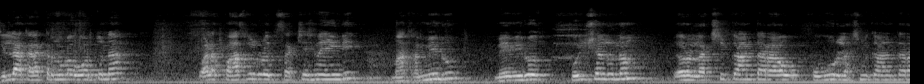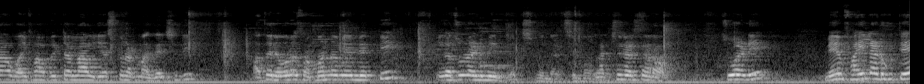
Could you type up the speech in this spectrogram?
జిల్లా కలెక్టర్ను కూడా కోరుతున్నా వాళ్ళకి పాస్బుల్ కూడా సక్సెషన్ అయ్యింది మాకు అమ్మిండ్రు. మేము ఈరోజు పొజిషన్లు ఉన్నాం. ఎవరో లక్ష్మీకాంతారావు కొవ్వూరు లక్ష్మీకాంతారావు వైఫ్ ఆఫ్ విఠలరావు చేస్తున్నట్టు మాకు తెలిసింది. అతను ఎవరో సంబంధం లేని వ్యక్తి. ఇంకా చూడండి మీరు. లక్ష్మీ నరసింహ లక్ష్మీ నరసింహారావు. చూడండి మేము ఫైల్ అడిగితే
